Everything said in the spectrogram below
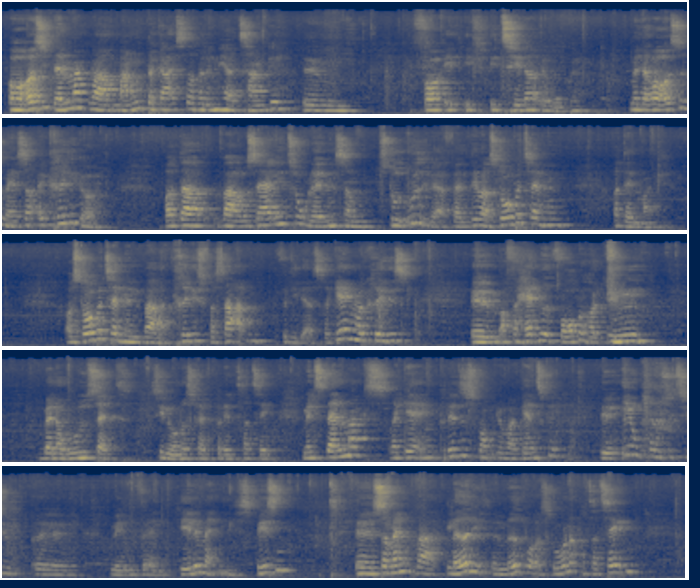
Og også i Danmark var mange begejstrede for den her tanke øhm, for et, et, et tættere Europa. Men der var også masser af kritikere. Og der var jo særligt to lande, som stod ud i hvert fald. Det var Storbritannien og Danmark. Og Storbritannien var kritisk fra starten, fordi deres regering var kritisk, øhm, og forhandlede forbehold, inden man overhovedet satte sin underskrift på den traktat. Mens Danmarks regering på det tidspunkt jo var ganske øh, EU-positiv øh, med Uffe Ellemann i spidsen. Øh, så man var gladeligt øh, med på at skrive under på traktaten,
